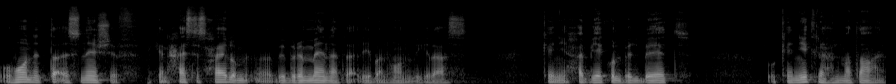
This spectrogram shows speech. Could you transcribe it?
وهون الطقس ناشف. كان حاسس حاله ببرمانة تقريبا هون بجراس. كان يحب ياكل بالبيت وكان يكره المطاعم.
